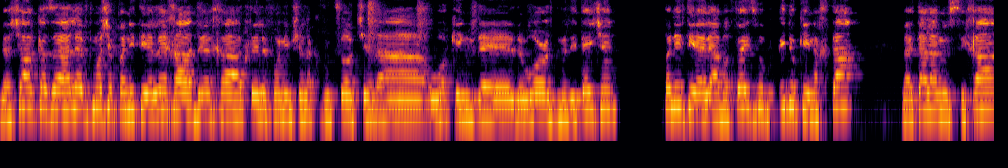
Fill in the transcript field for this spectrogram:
וישר כזה הלב, כמו שפניתי אליך דרך הטלפונים של הקבוצות של ה-Walking the, the World Meditation, פניתי אליה בפייסבוק, בדיוק היא נחתה, והייתה לנו שיחה,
